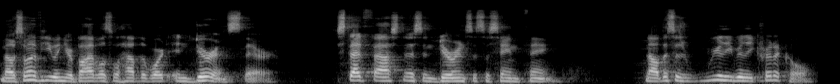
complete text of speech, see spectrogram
Now, some of you in your Bibles will have the word endurance there. Steadfastness, endurance is the same thing. Now, this is really, really critical.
